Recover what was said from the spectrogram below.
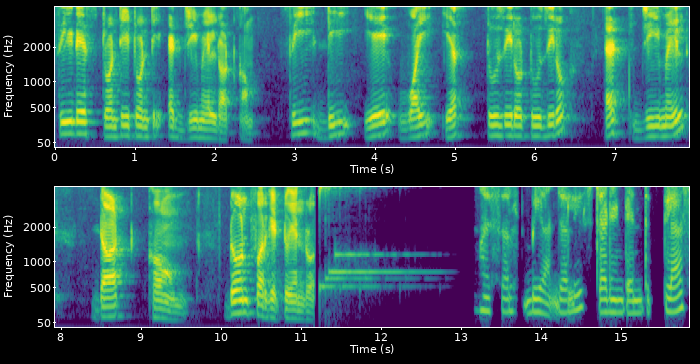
cdays2020 at gmail.com cdays2020 at gmail.com don't forget to enroll myself B. Anjali, studying 10th class,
